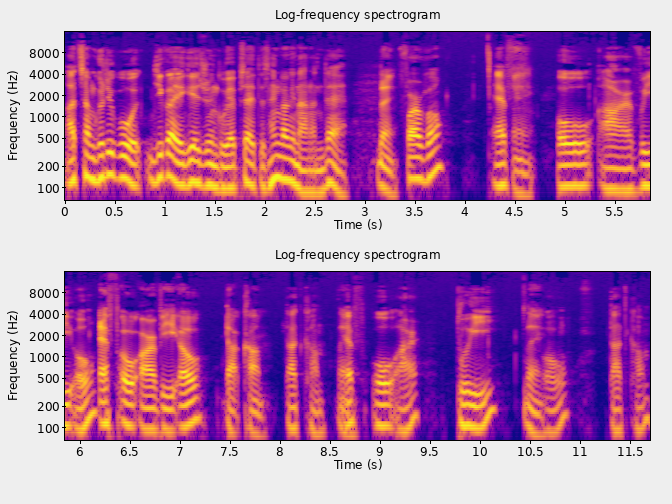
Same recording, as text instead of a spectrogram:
아 참 그리고 네가 얘기해 준 그 웹사이트 생각이 나는데 네. Farvo F 네. O R V O forvo.com. com 네. F O R V 네. O com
